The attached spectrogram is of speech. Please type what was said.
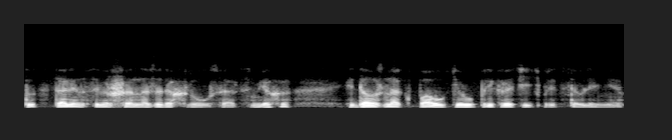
Тут Сталин совершенно задохнулся от смеха и дал знак Паукеру прекратить представление.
